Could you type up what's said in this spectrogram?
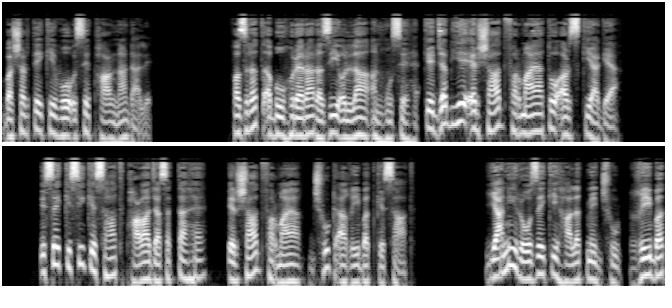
बशर्ते कि वो उसे फाड़ ना डाले। हज़रत अबू हुररा रज़ी अल्लाह अनहू से है कि जब ये इरशाद फरमाया तो अर्ज़ किया गया, इसे किसी के साथ फाड़ा जा सकता है? इरशाद फरमाया, झूठ अगीबत के साथ। यानी रोज़े की हालत में झूठ, गीबत,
